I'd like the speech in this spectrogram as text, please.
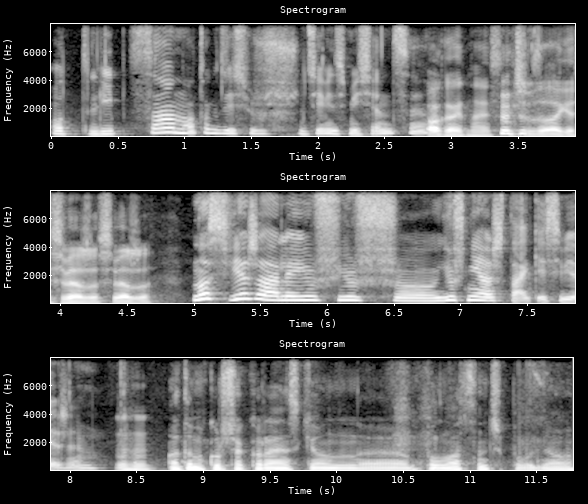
od lipca, no to gdzieś już 9 miesięcy. Okej, nice. Czyli to takie świeże, świeże. No świeże, ale już, już, już nie aż takie świeże. Mhm. A ten kurczak koreański, on e, północny czy południowy?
